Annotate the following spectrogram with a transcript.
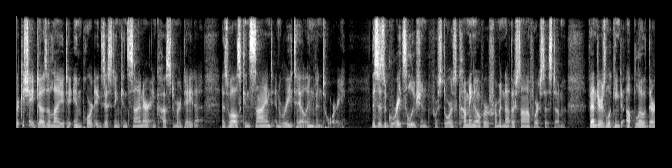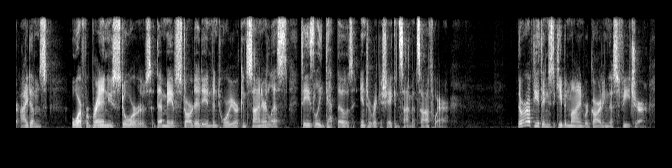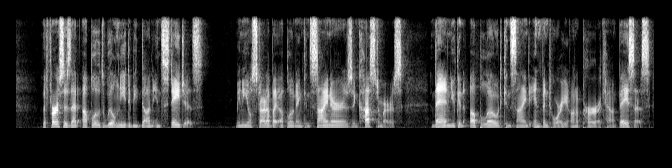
Ricochet does allow you to import existing consigner and customer data, as well as consigned and retail inventory. This is a great solution for stores coming over from another software system, vendors looking to upload their items, or for brand new stores that may have started inventory or consigner lists to easily get those into Ricochet consignment software. There are a few things to keep in mind regarding this feature. The first is that uploads will need to be done in stages, meaning you'll start out by uploading consigners and customers. Then you can upload consigned inventory on a per account basis.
